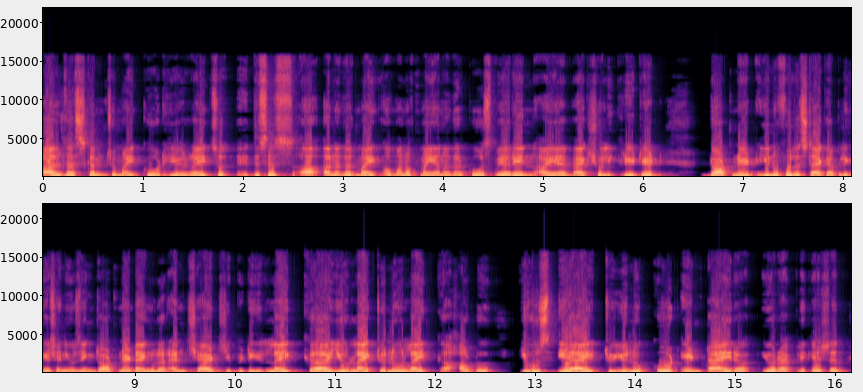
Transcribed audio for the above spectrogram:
I'll just come to my code here right so this is uh, another my uh, one of my another course wherein I have actually created .NET you know full stack application using .NET Angular and chat GPT like uh, you like to know like how to use AI to you know code entire your application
